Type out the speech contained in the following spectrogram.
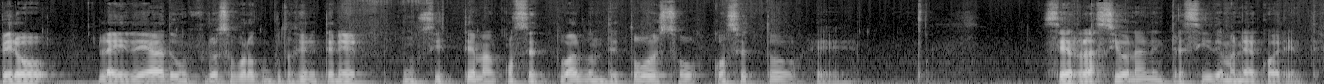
pero la idea de un filósofo de la computación es tener un sistema conceptual donde todos esos conceptos eh, se relacionan entre sí de manera coherente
